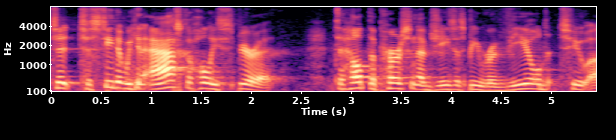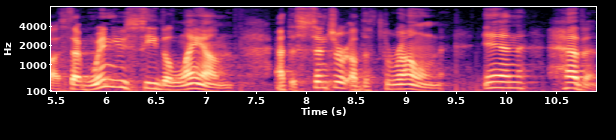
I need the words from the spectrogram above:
to, to see that we can ask the Holy Spirit to help the person of Jesus be revealed to us. That when you see the Lamb at the center of the throne in heaven,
